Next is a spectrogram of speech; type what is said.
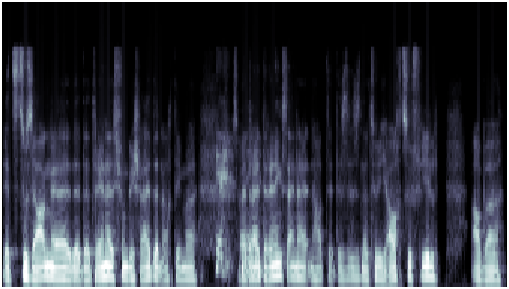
jetzt zu sagen, äh, der, der, Trainer ist schon gescheitert, nachdem er ja, zwei, nee. drei Trainingseinheiten hatte, das ist natürlich auch zu viel. Aber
